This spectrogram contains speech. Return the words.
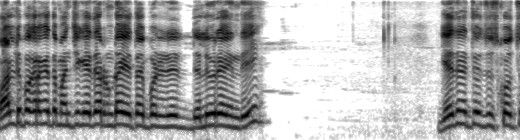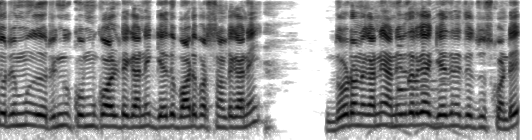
క్వాలిటీ ప్రకారంగా అయితే మంచి గేదె రెండో అయితే ఇప్పుడు డెలివరీ అయింది. గేదెని అయితే చూసుకోవచ్చు రింగ్ రింగ్ కొమ్ము క్వాలిటీ కానీ గేదె బాడీ పర్సనాలిటీ కానీ దూడను కానీ అన్ని విధాలుగా గేదెని అయితే చూసుకోండి.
